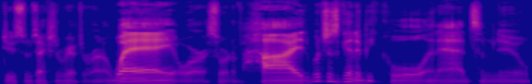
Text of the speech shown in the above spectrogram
do some sections where you have to run away or sort of hide, which is going to be cool and add some new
